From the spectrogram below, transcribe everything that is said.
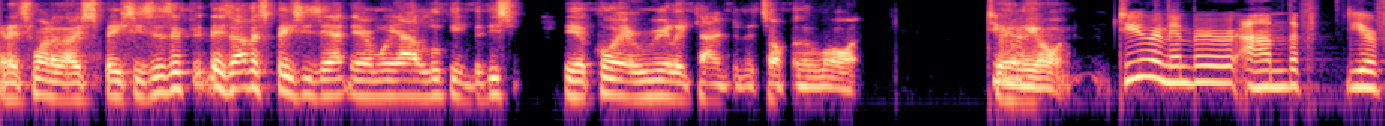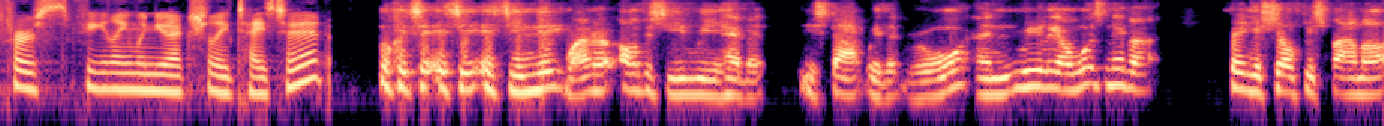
And it's one of those species. There's, there's other species out there, and we are looking, but this the Akoya really came to the top of the line do early on. Do you remember um, the your first feeling when you actually tasted it? Look, it's a, it's a, it's a unique one. Obviously, we have it. You start with it raw, and really, I was never being a shellfish farmer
